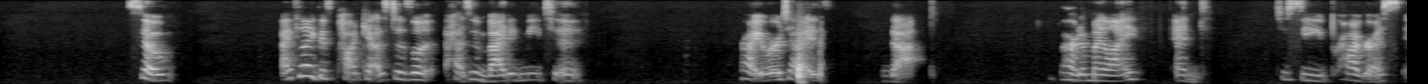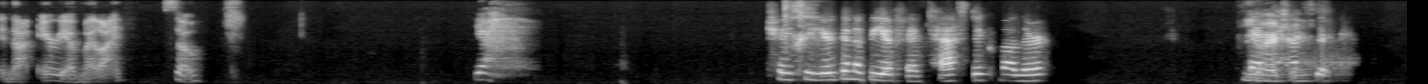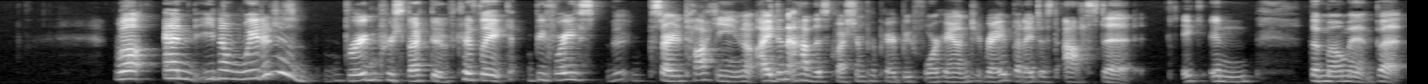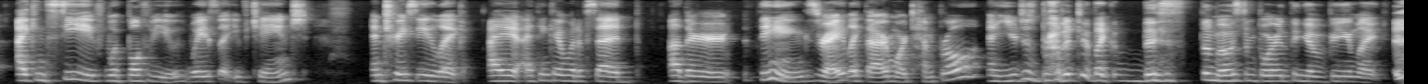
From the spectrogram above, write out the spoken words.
So I feel like this podcast has uh, has invited me to prioritize that part of my life and to see progress in that area of my life. So yeah. Tracy, you're gonna be a fantastic mother. You are Tracy. Well, and you know, way to just bring perspective because, like, before you started talking, you know, I didn't have this question prepared beforehand, right? But I just asked it in the moment. But I can see with both of you ways that you've changed. And Tracy, like, I I think I would have said other things, right? Like that are more temporal, and you just brought it to like this the most important thing of being like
